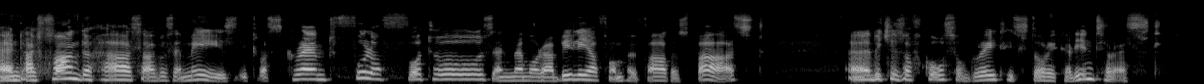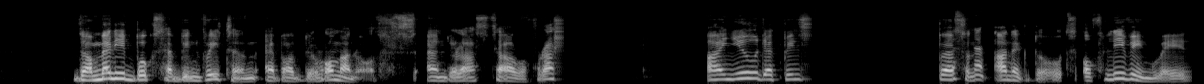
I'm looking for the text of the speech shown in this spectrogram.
And I found the house, I was amazed. It was crammed full of photos and memorabilia from her father's past, uh, which is, of course, of great historical interest. There are many books have been written about the Romanovs and the last Tsar of Russia. I knew that Prince personal anecdotes of living with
